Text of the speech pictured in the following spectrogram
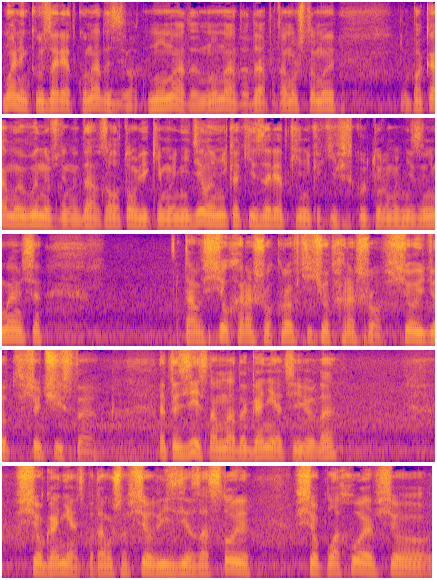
маленькую зарядку надо сделать? Ну, надо, ну, надо, да, потому что мы, пока мы вынуждены, да, в золотом веке мы не делаем никакие зарядки, никакие физкультуры мы не занимаемся. Там все хорошо, кровь течет хорошо, все идет, все чистое. Это здесь нам надо гонять ее, да? Все гонять, потому что все везде застои, все плохое, все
